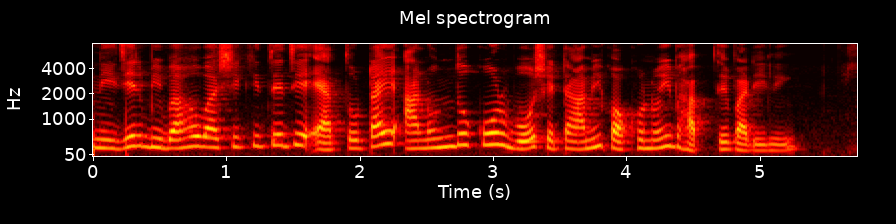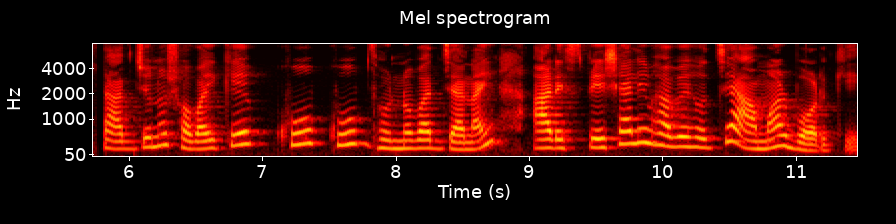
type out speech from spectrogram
নিজের বিবাহবার্ষিকীতে যে এতটাই আনন্দ করব, সেটা আমি কখনোই ভাবতে পারিনি। তার জন্য সবাইকে খুব খুব ধন্যবাদ জানাই, আর স্পেশালিভাবে হচ্ছে আমার বরকে।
